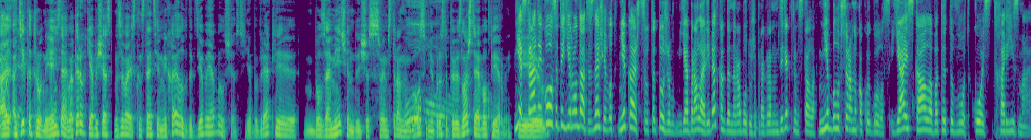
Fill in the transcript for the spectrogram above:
а, а дико трудно. Я не знаю. Во-первых, я бы сейчас, называясь Константин Михайлов, да где бы я был сейчас? Я бы вряд ли был замечен, да еще со своим странным голосом. Мне просто повезло, что я был первый. Нет, И- странный голос это ерунда. Ты знаешь, я вот мне кажется, вот это тоже я брала ребят, когда на работу уже программным директором стала. Мне было все равно, какой голос. Я искала вот эту вот кость, харизма.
